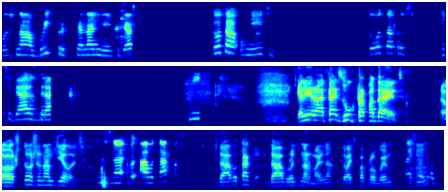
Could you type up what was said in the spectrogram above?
должна быть профессиональнее тебя. Кто-то умеет тебя, кто-то профессионально тебя разбирать. Эльвира, опять звук пропадает. Э, что же нам делать? Не знаю. А вот так вот? Да, вот так, да, вроде нормально. Давайте попробуем. Давайте угу. попробуем.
